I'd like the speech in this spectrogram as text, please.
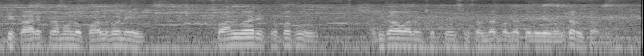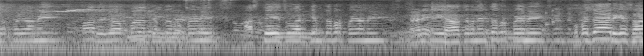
ఇట్టి కార్యక్రమంలో పాల్గొని స్వామివారి కృపకు అది కావాలని చెప్పేసి సందర్భంగా తెలియజేయడం జరుగుతుంది పాదయోపాద్యం సమర్పయామి హస్తే సువర్గ్యం సమర్పయామి హస్తమనిం సమర్పయామి ఉపచారిక స్నానం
